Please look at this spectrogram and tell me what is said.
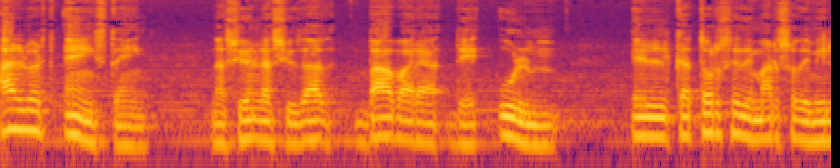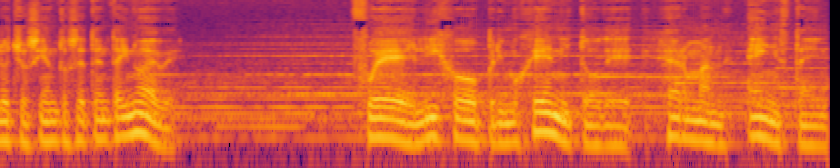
Albert Einstein nació en la ciudad bávara de Ulm el 14 de marzo de 1879. Fue el hijo primogénito de Hermann Einstein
